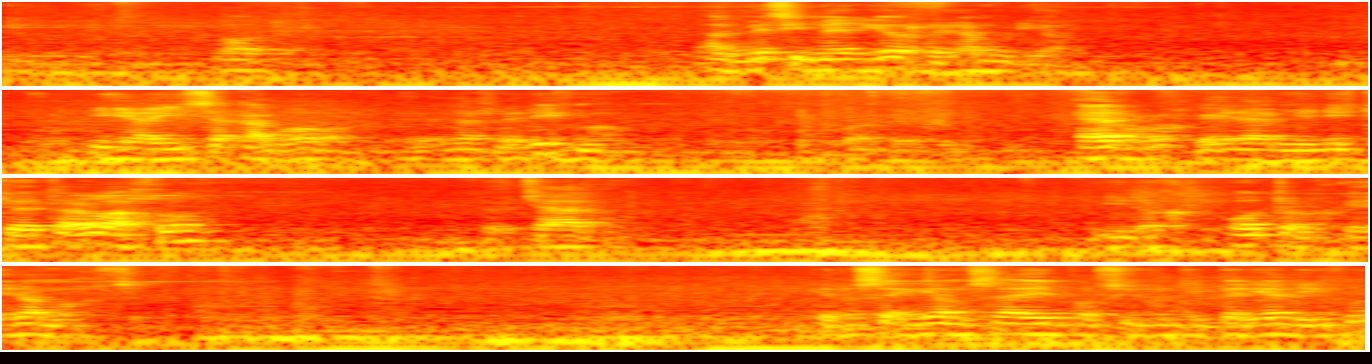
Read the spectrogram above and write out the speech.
y otros. Al mes y medio Herrera murió. Y ahí se acabó el arrerismo. Erro, que era el ministro de Trabajo, lo echaron. Y los otros que éramos, que no seguíamos a él por su antiimperialismo,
